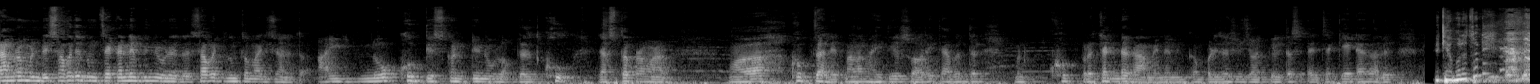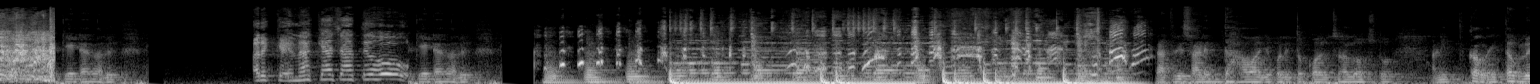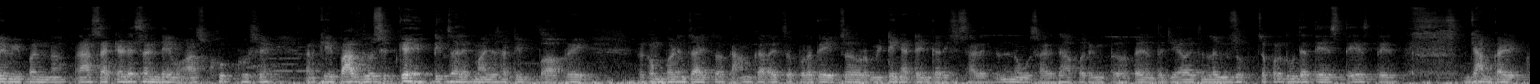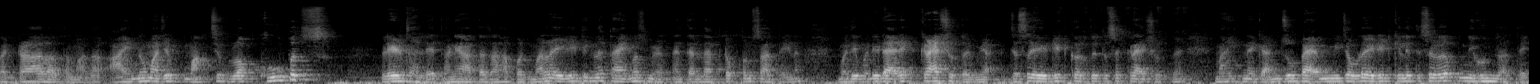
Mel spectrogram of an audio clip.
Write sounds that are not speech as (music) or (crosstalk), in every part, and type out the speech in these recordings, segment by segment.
Okay Ram Ram मंडळी स्वागत आहे तुमचं एका नवीन व्हिडिओ स्वागत आहे तुमचं माझ्या चॅनल आय नो खूप डिस्कंटिन्यू ब्लॉग झालेत खूप जास्त प्रमाणात. मला खूप झालेत मला माहिती आहे सॉरी त्याबद्दल पण खूप प्रचंड काम आहे. नवीन कंपनी जशी जॉईन केली तसं त्यांच्या केट्या झालेत. क्या बोला तूने? केट्या झालेत. अरे कहना क्या चाहते हो? केट्या झालेत. रात्री साडे दहा वाजेपर्यंत कॉल चालू असतो. आणि इतका वैतागलोय मी पण ना. पण आज सॅटर्डे संडे आज खूप खुश आहे. कारण की पाच दिवस इतके हेक्टिक झालेत माझ्यासाठी. बापरे. तर कंपनीत जायचं काम करायचं परत यायचं मीटिंग अटेंड करायची साडे नऊ साडे दहापर्यंत त्यानंतर जेवायचं लगेच झोपचं परत उद्या तेच तेच तेच. जाम काय कंटाळा आला होता मला. आय नो माझे मागचे ब्लॉग खूपच लेट झालेत आणि आताचा हा पण मला एडिटिंगला टाईमच मिळत नाही. त्या लॅपटॉप पण साथ आहे ना. मध्ये मध्ये डायरेक्ट क्रॅश होतोय. मी जसं एडिट करतोय तसं क्रॅश होतोय. माहीत नाही का? आणि जो बॅ मी जेवढं एडिट केलं ते सगळं निघून जातंय.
